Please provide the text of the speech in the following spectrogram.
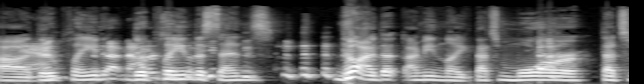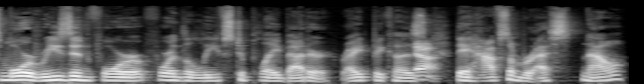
uh, they're playing. They're playing the Sens. no, I, that, I mean like that's more. That's more reason for for the Leafs to play better, right? Because Yeah. they have some rest now.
